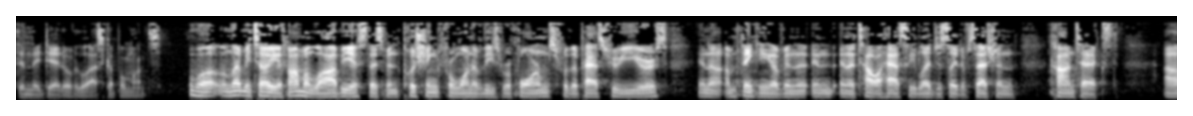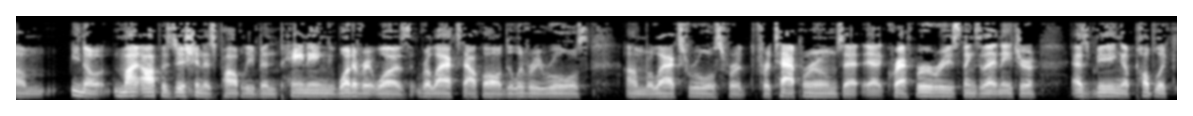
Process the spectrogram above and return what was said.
than they did over the last couple months. Well, let me tell you, if I'm a lobbyist that's been pushing for one of these reforms for the past few years, and uh, I'm thinking of in, in in a Tallahassee legislative session context, um, you know, my opposition has probably been painting whatever it was, relaxed alcohol delivery rules, um, relaxed rules for, for tap rooms at, at craft breweries, things of that nature as being a public,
